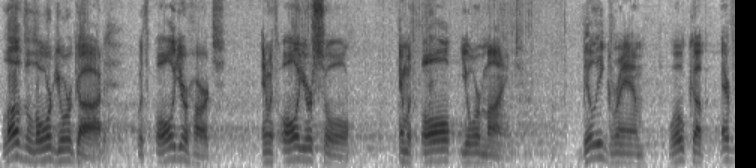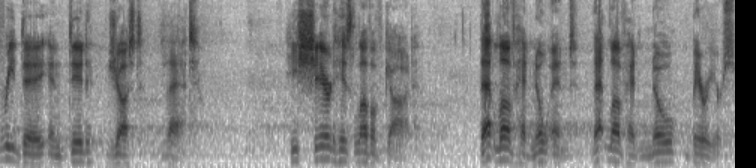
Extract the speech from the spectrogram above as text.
Love the Lord your God with all your heart, and with all your soul, and with all your mind. Billy Graham woke up every day and did just that. He shared his love of God. That love had no end, that love had no barriers.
